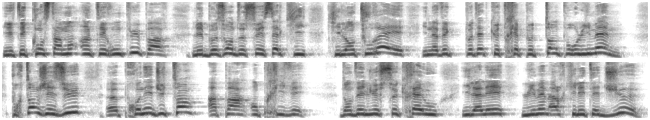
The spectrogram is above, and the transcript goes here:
Il était constamment interrompu par les besoins de ceux et celles qui, l'entouraient et il n'avait peut-être que très peu de temps pour lui-même. Pourtant, Jésus euh, prenait du temps à part en privé, dans des lieux secrets où il allait lui-même, alors qu'il était Dieu,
